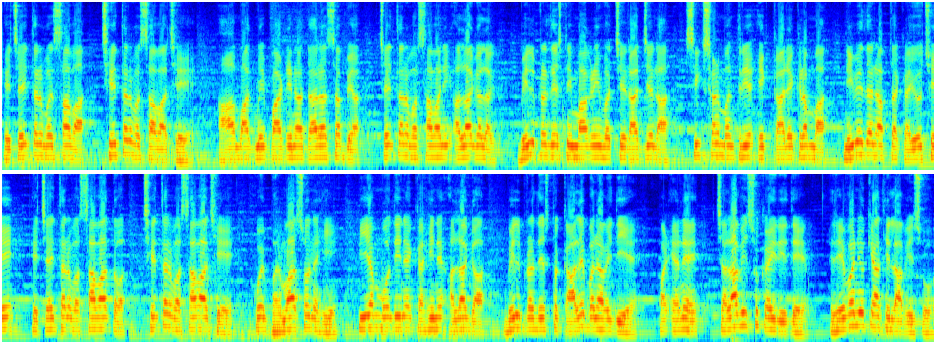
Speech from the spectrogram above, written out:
કે ચૈતર વસાવા છેતર વસાવા છે. આમ આદમી પાર્ટીના ધારાસભ્ય ચૈતર વસાવાની અલગ અલગ ભીલ પ્રદેશની માગણી વચ્ચે રાજ્યના શિક્ષણ મંત્રીએ એક કાર્યક્રમમાં નિવેદન આપતા કહ્યું છે કે ચૈતર વસાવા તો છેતર વસાવા છે, કોઈ ભરમાશો નહીં. પીએમ મોદીને કહીને અલગ ભીલ પ્રદેશ તો કાલે બનાવી દઈએ, પણ એને ચલાવીશું કઈ રીતે? રેવન્યુ ક્યાંથી લાવીશું?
